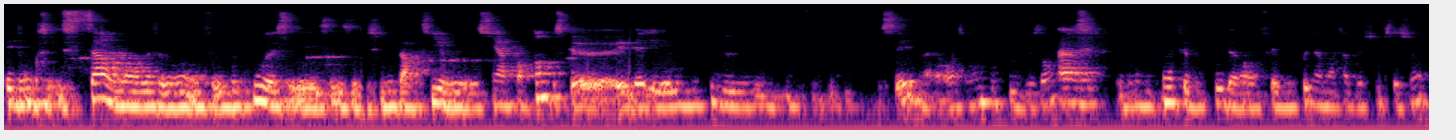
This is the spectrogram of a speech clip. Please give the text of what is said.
Et donc ça, on, fait beaucoup, c'est une partie aussi importante parce qu'il y, a eu beaucoup de, de, malheureusement depuis deux ans. Ah donc du coup, on fait beaucoup, d'inventaire de succession.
